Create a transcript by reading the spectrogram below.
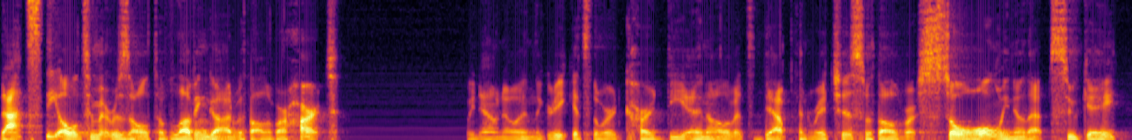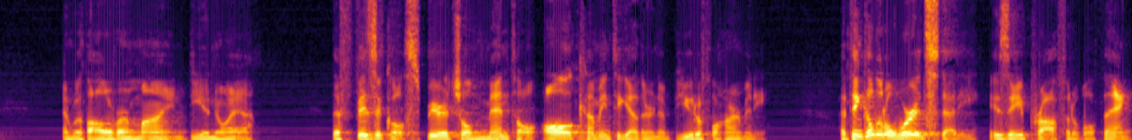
That's the ultimate result of loving God with all of our heart. We now know in the Greek it's the word cardia in all of its depth and riches, with all of our soul, we know that psuche, and with all of our mind, dianoia. The physical, spiritual, mental, all coming together in a beautiful harmony. I think a little word study is a profitable thing.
